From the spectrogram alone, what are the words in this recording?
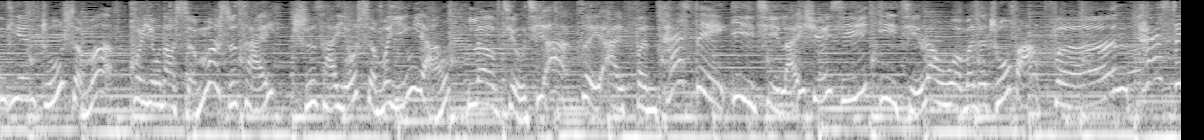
今天煮什么？会用到什么食材？食材有什么营养？Love 九七二最爱 Fantastic，一起来学习，一起让我们的厨房 Fantastic。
